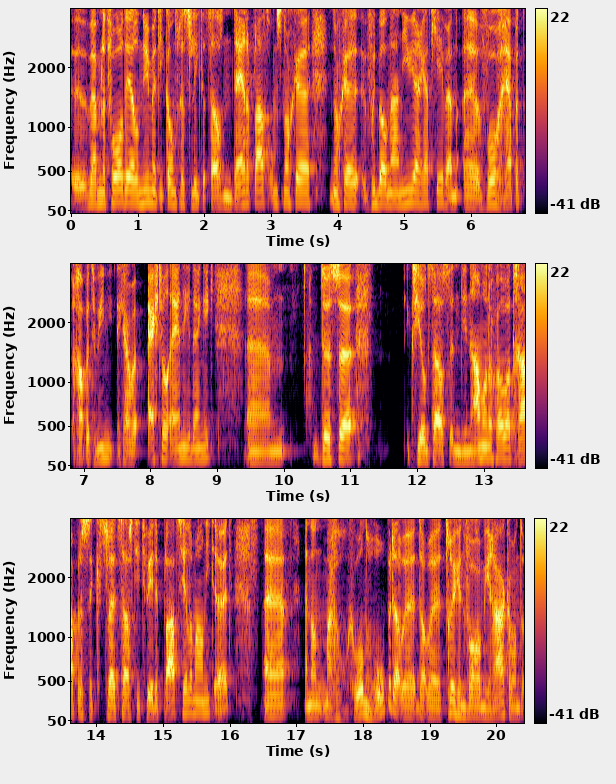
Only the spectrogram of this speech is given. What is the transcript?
we hebben het voordeel nu met die Conference League dat zelfs een derde plaats ons nog, eh, nog eh, voetbal na nieuwjaar gaat geven. En eh, voor Rapid, Rapid Wien gaan we echt wel eindigen, denk ik. Ehm, dus eh, ik zie ons zelfs in Dynamo nog wel wat rapen, dus ik sluit zelfs die tweede plaats helemaal niet uit. Eh, en dan maar gewoon hopen dat we, dat we terug in vorm geraken, want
